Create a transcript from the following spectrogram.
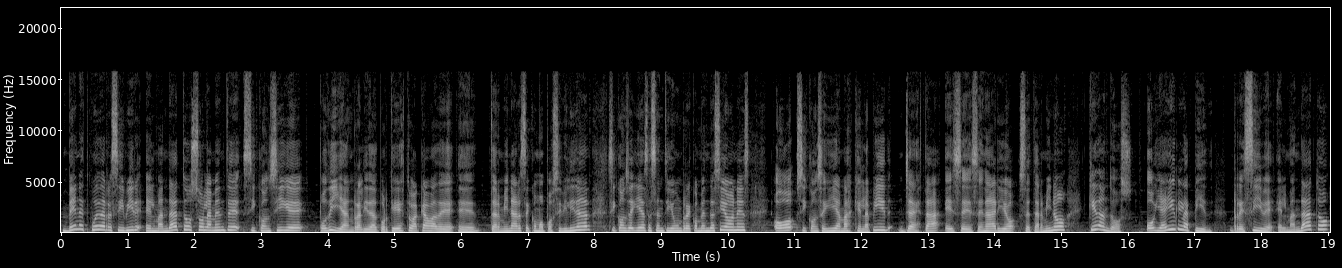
Bennett puede recibir el mandato solamente si consigue podía en realidad, porque esto acaba de eh, terminarse como posibilidad. Si conseguía 61 recomendaciones o si conseguía más que Lapid, ya está, ese escenario se terminó. Quedan dos. O Yair Lapid recibe el mandato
